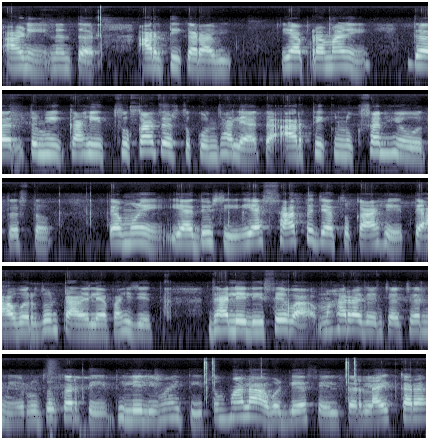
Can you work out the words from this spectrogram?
आणि नंतर आरती करावी. याप्रमाणे जर तुम्ही काही चुका जर चुकून झाल्या तर आर्थिक नुकसान हे होत असतं. त्यामुळे या दिवशी या सात ज्या चुका आहेत त्या आवर्जून टाळल्या पाहिजेत. झालेली सेवा महाराजांच्या चरणी रुजू करते दिलेली माहिती तुम्हाला आवडली असेल तर लाईक करा.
